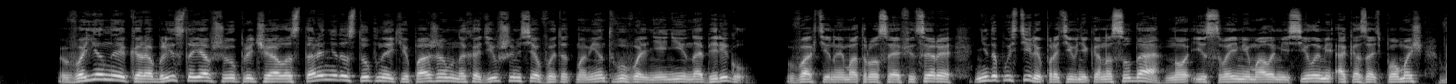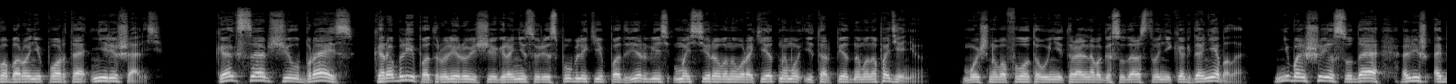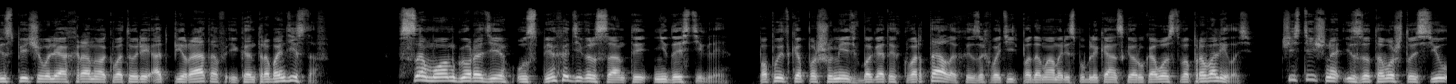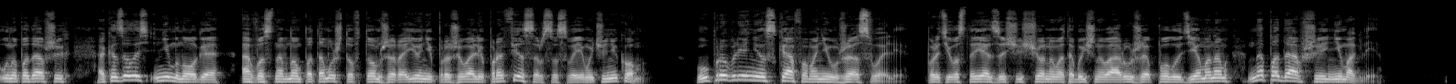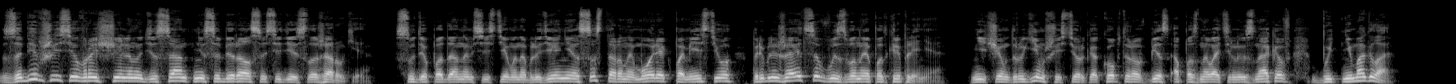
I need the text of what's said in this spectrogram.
Военные корабли, стоявшие у причала, стали недоступны экипажам, находившимся в этот момент в увольнении на берегу. Вахтенные матросы и офицеры не допустили противника на суда, но и своими малыми силами оказать помощь в обороне порта не решались. Как сообщил Брайс, корабли, патрулирующие границу республики, подверглись массированному ракетному и торпедному нападению. Мощного флота у нейтрального государства никогда не было. Небольшие суда лишь обеспечивали охрану акватории от пиратов и контрабандистов. В самом городе успеха диверсанты не достигли. Попытка пошуметь в богатых кварталах и захватить по домам республиканское руководство провалилась. Частично из-за того, что сил у нападавших оказалось немного, а в основном потому, что в том же районе проживали профессор со своим учеником. Управление скафом они уже освоили. Противостоять защищенным от обычного оружия полудемонам нападавшие не могли. Забившийся в расщелину десант не собирался сидеть сложа руки. Судя по данным системы наблюдения, со стороны моря к поместью приближается вызванное подкрепление. Ничем другим шестерка коптеров без опознавательных знаков быть не могла.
